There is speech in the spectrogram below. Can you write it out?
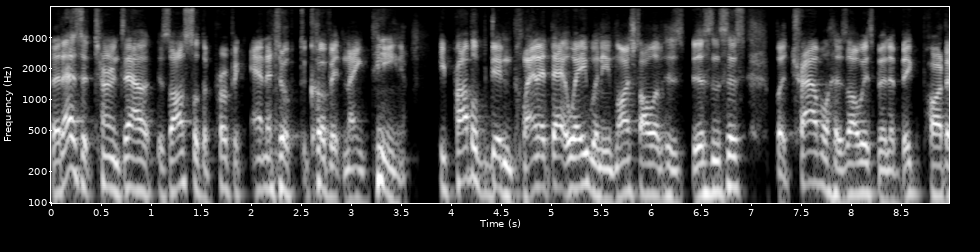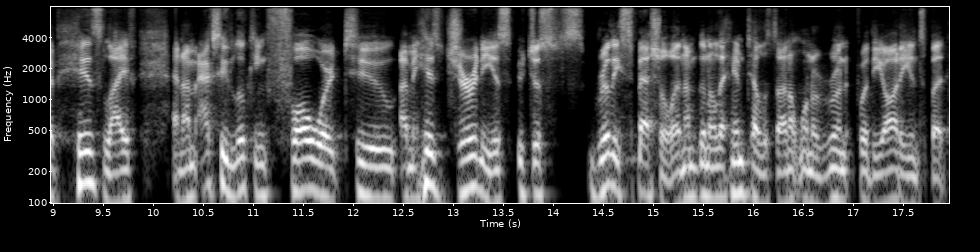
that, as it turns out, is also the perfect antidote to COVID 19. He probably didn't plan it that way when he launched all of his businesses, but travel has always been a big part of his life. And I'm actually looking forward to, I mean, his journey is just really special. And I'm going to let him tell us. So I don't want to ruin it for the audience, but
